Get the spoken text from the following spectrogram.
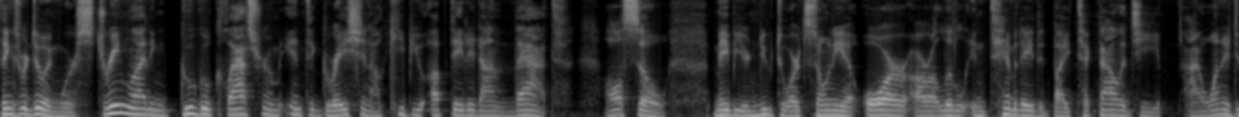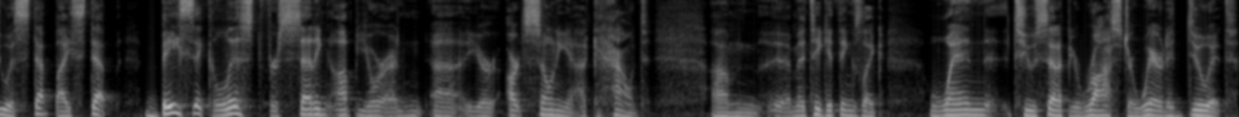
Things we're doing, we're streamlining Google Classroom integration. I'll keep you updated on that. Also, maybe you're new to Artsonia or are a little intimidated by technology. I want to do a step by step basic list for setting up your uh, your Artsonia account. Um, I'm going to take you things like when to set up your roster, where to do it,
